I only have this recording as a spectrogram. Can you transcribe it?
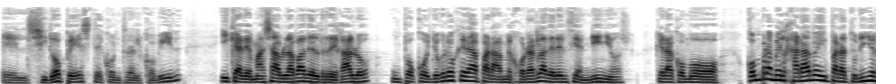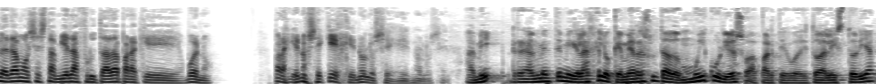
el sirope este contra el COVID, y que además hablaba del regalo, un poco, yo creo que era para mejorar la adherencia en niños, que era como, cómprame el jarabe y para tu niño le damos esta miel afrutada para que, bueno, para que no se queje, no lo sé, no lo sé. A mí, realmente, Miguel Ángel, lo que me ha resultado muy curioso, aparte de toda la historia,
